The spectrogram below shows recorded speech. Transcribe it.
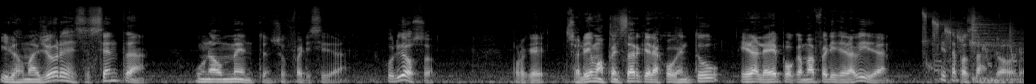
y los mayores de 60 un aumento en su felicidad? Curioso, porque solíamos pensar que la juventud era la época más feliz de la vida. ¿Qué está pasando ahora?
